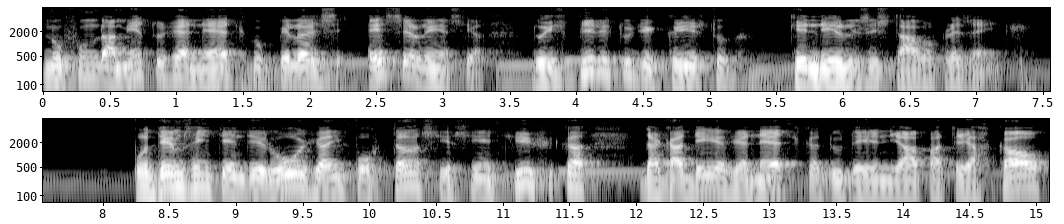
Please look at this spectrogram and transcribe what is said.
no fundamento genético pela excelência do Espírito de Cristo que neles estava presente. Podemos entender hoje a importância científica da cadeia genética do DNA patriarcal,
